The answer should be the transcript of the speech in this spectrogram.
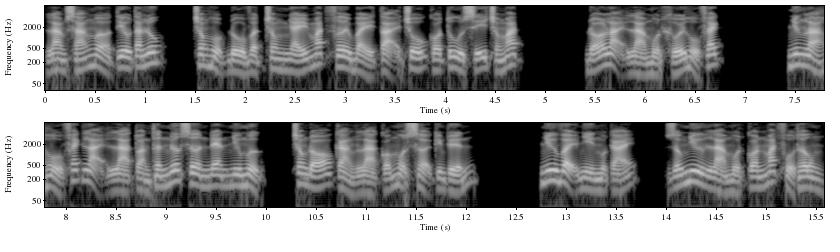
Làm sáng mở tiêu tan lúc, trong hộp đồ vật trong nháy mắt phơi bày tại chỗ có tu sĩ trong mắt. Đó lại là một khối hổ phách. Nhưng là hổ phách lại là toàn thân nước sơn đen như mực, trong đó càng là có một sợi kim tuyến. Như vậy nhìn một cái, giống như là một con mắt phổ thông.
